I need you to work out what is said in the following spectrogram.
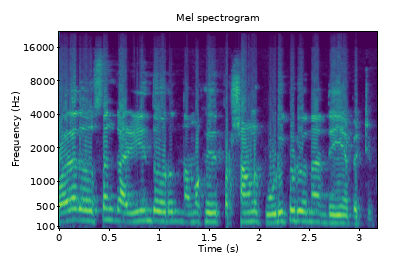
ഓരോ ദിവസം കഴിയും തോറും നമുക്ക് ഈ പ്രശ്നങ്ങൾ കൂടിക്കൂടി വന്നാൽ എന്ത് ചെയ്യാൻ പറ്റും?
